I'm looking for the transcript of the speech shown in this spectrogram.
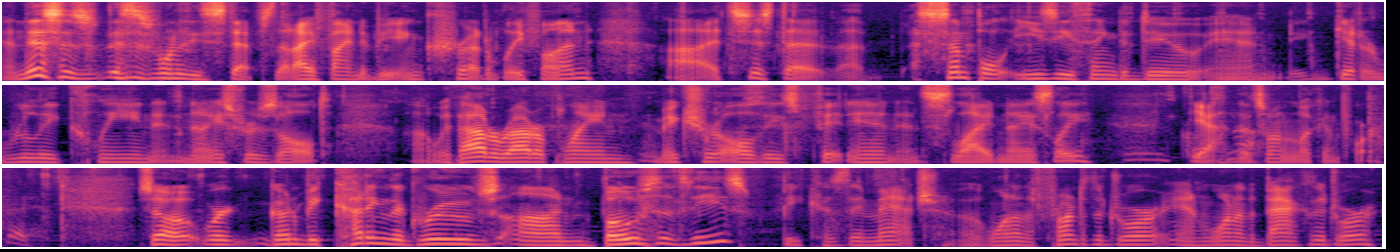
And this is this is one of these steps that I find to be incredibly fun. Uh, it's just a, a simple, easy thing to do and get a really clean and nice result uh, without a router plane. Make sure all these fit in and slide nicely. Yeah, that's what I'm looking for. So we're going to be cutting the grooves on both of these because they match. uh, One on the front of the drawer and one on the back of the drawer.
